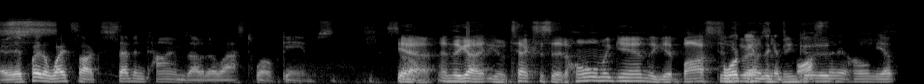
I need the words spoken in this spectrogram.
I mean, they play the white sox seven times out of their last 12 games So, yeah, and they got you know Texas at home again. They get Boston. four games against boston good. at home yep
